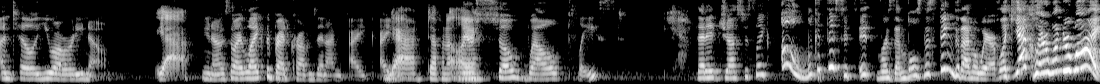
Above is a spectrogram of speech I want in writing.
until you already know. Yeah, You know, so I like the breadcrumbs, and I'm I, I yeah, definitely. they're so well placed Yeah. that it just is like, oh, look at this! It it resembles this thing that I'm aware of. Like, yeah, Claire, wonder why.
